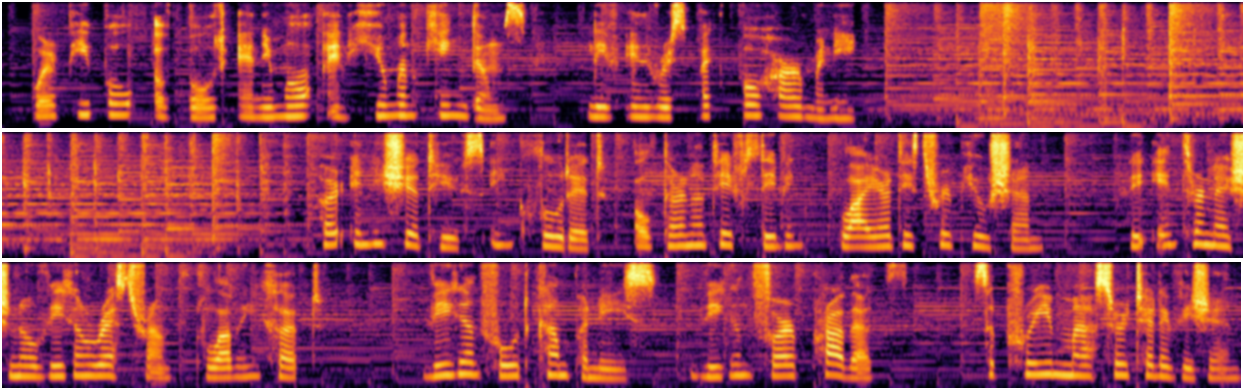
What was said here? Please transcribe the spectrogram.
where people of both animal and human kingdoms live in respectful harmony. Her initiatives included alternative living flyer distribution, the International Vegan Restaurant Loving Hut, vegan food companies, vegan fur products, Supreme Master Television,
